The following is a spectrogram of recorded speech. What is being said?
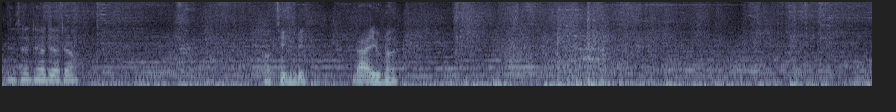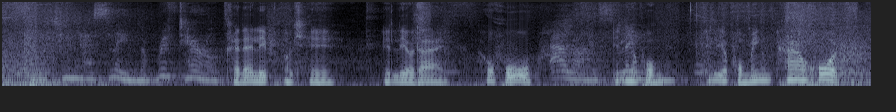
เดี๋ยวเดี๋ยวเดี๋ยวเดี๋ยวเอาจริงดิ ได้อยู่นะ Your team has slain the Rift Herald. ใครได้ลิฟต์โอเคเอสเลียวได้ โอ้โห Ally เอสเลียวผม slain. เอสเลียวผมไม่งห้าวโคตร Engage.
